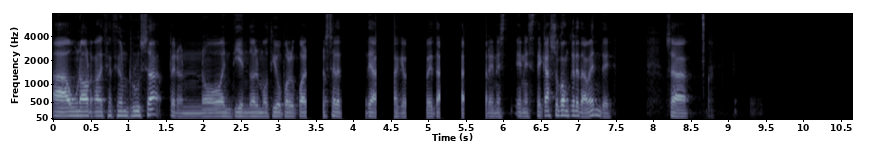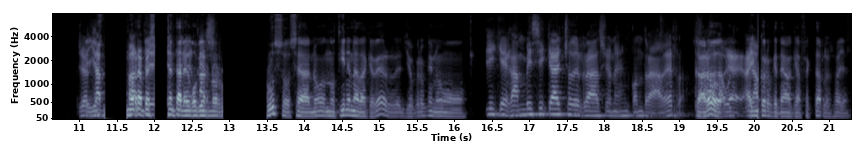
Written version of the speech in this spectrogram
a una organización rusa, pero no entiendo el motivo por el cual se le tenga que vetar en este, en este caso concretamente. O sea, Yo ellos no representan el gobierno ruso, o sea, no, no tiene nada que ver. Yo creo que no. Y que Gambit sí que ha hecho declaraciones en contra de la guerra. O sea, Claro, la eh, ahí no creo que tenga que afectarles, vaya.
